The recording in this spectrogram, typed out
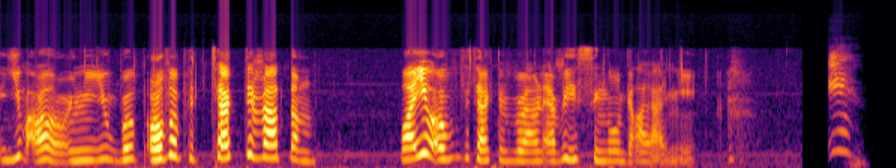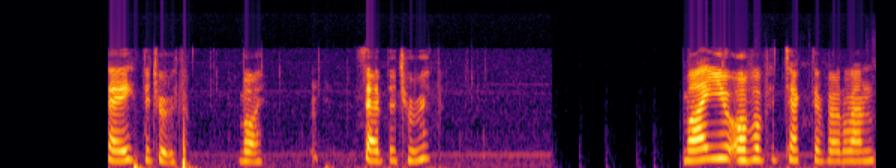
you are, and you were overprotective at them. Why are you overprotective around every single guy I meet? Say the truth, boy. Said the truth. Why are you overprotective around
